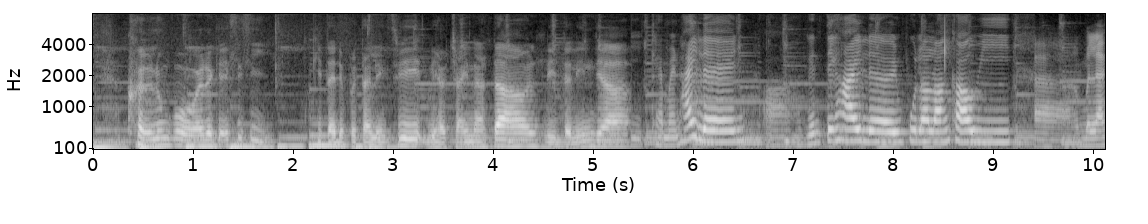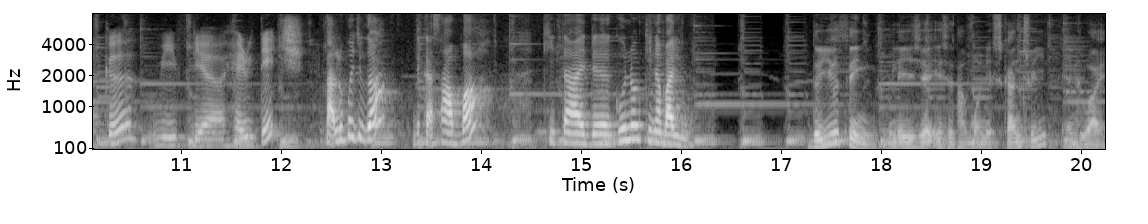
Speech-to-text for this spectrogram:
Kuala Lumpur ada KCC. Kita ada Petaling Street, we have Chinatown, Little India. Di Cameron Highland, uh, Genting Highland, Pulau Langkawi. Uh, Melaka with their heritage. Tak lupa juga, dekat Sabah, kita ada Gunung Kinabalu. Do you think Malaysia is a harmonious country and why?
